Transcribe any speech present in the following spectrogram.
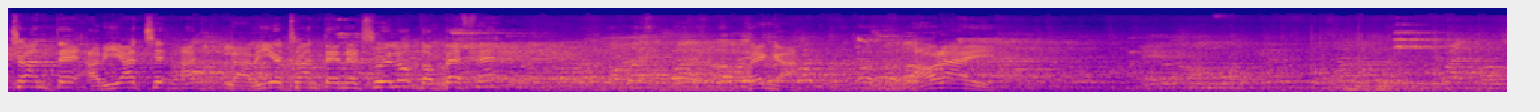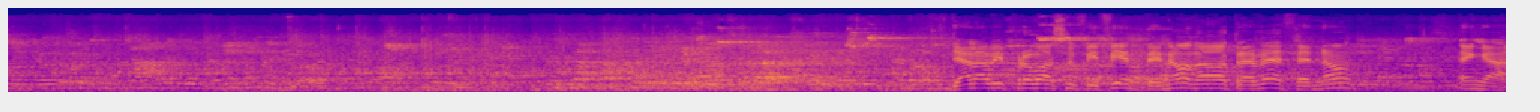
Hecho antes, había hecho, la había hecho antes en el suelo dos veces. Venga, ahora ahí. Ya lo habéis probado suficiente, ¿no? Dos o tres veces, ¿no? Venga.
